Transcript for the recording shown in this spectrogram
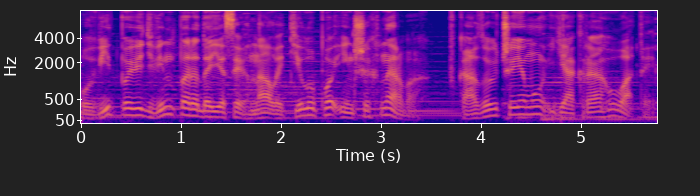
У відповідь він передає сигнали тілу по інших нервах, вказуючи йому, як реагувати.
